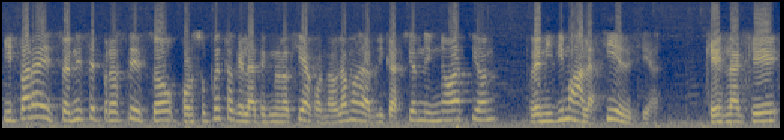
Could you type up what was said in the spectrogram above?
Y para eso, en ese proceso, por supuesto que la tecnología, cuando hablamos de aplicación de innovación, remitimos a la ciencia, que es la que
